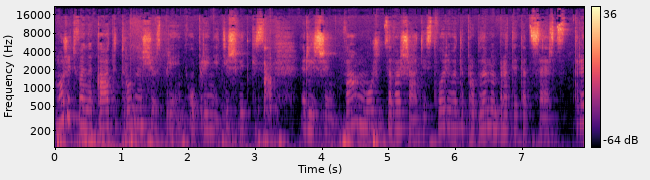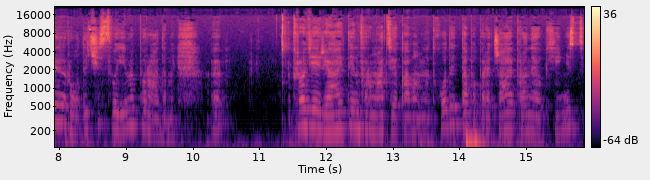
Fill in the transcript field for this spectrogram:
Можуть виникати труднощі у прийнятті швидкість рішень. Вам можуть заважати створювати проблеми брати та сестри, родичі своїми порадами. Е, Провіряйте інформацію, яка вам надходить, та попереджає про необхідність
